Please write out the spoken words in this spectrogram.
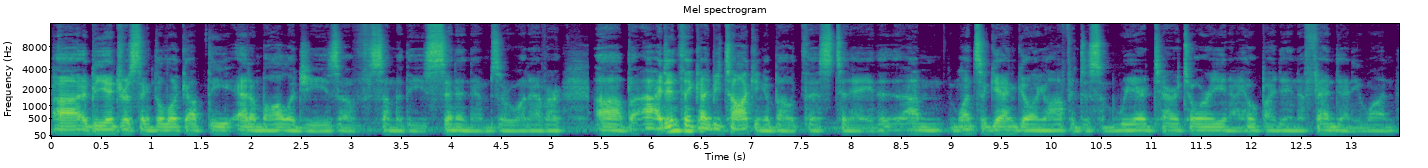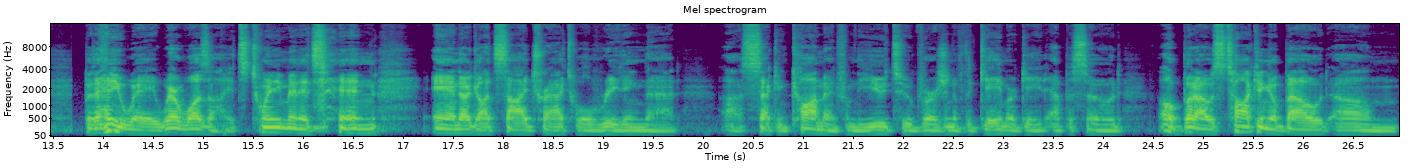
Uh, it'd be interesting to look up the etymologies of some of these synonyms or whatever. Uh, but I didn't think I'd be talking about this today. I'm once again going off into some weird territory, and I hope I didn't offend anyone. But anyway, where was I? It's 20 minutes in, and I got sidetracked while reading that. Uh, second comment from the YouTube version of the Gamergate episode Oh, but I was talking about um,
